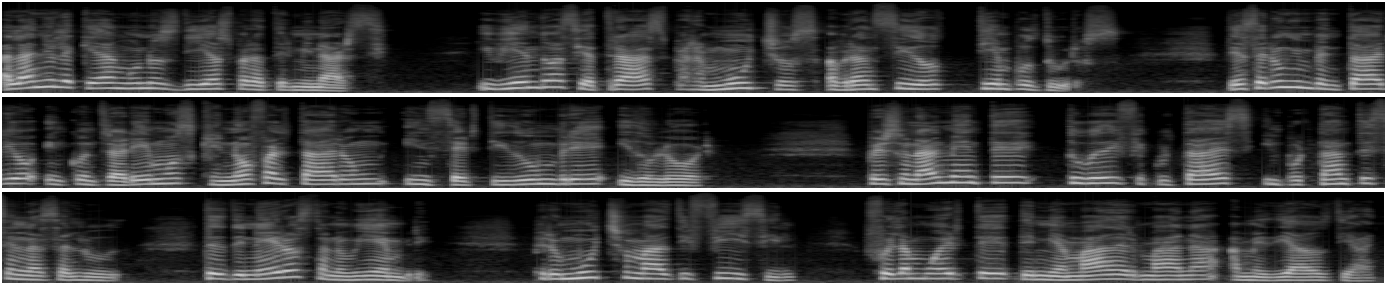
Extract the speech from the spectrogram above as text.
Al año le quedan unos días para terminarse, y viendo hacia atrás, para muchos habrán sido tiempos duros. De hacer un inventario encontraremos que no faltaron incertidumbre y dolor. Personalmente tuve dificultades importantes en la salud, desde enero hasta noviembre, pero mucho más difícil fue la muerte de mi amada hermana a mediados de año.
